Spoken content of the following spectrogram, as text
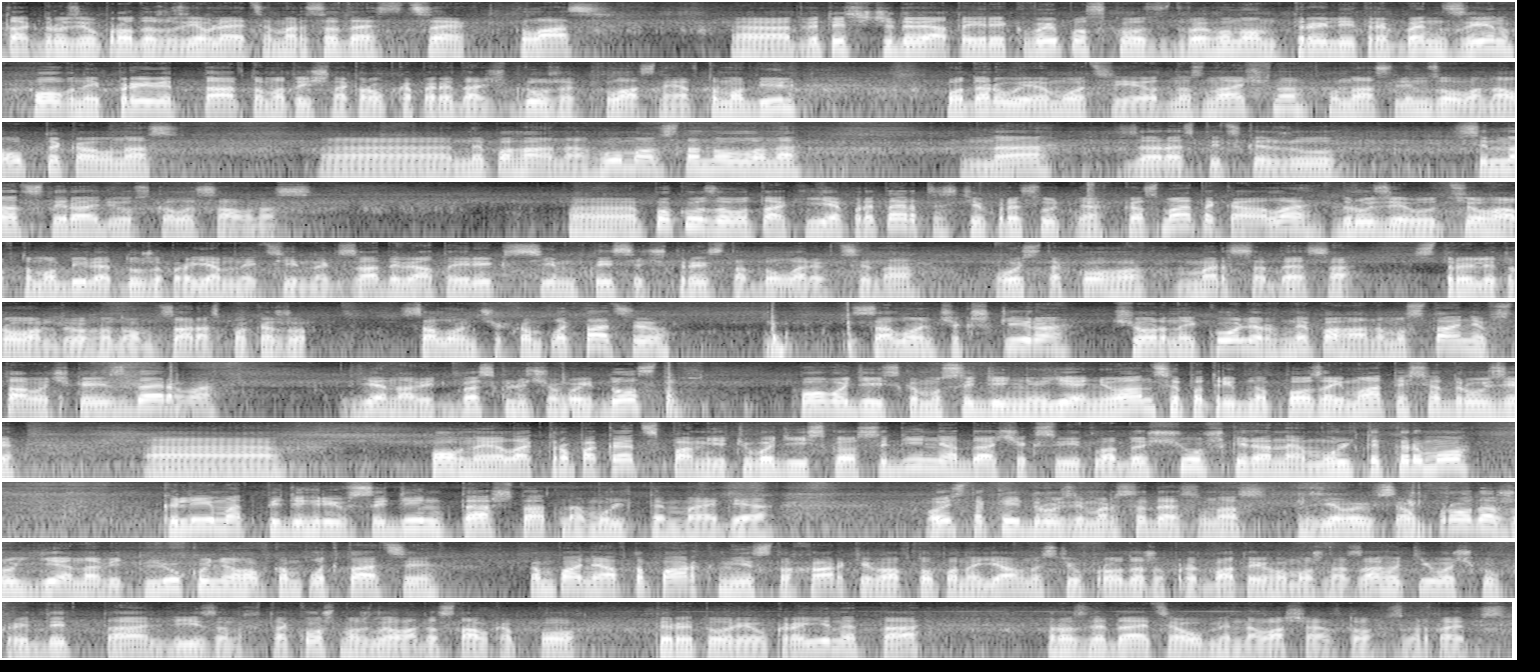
Так, друзі, у продажу з'являється Mercedes C клас. Е, 2009 рік випуску з двигуном 3 літри бензин, повний привід та автоматична коробка передач. Дуже класний автомобіль. Подарує емоції однозначно. У нас лінзована оптика, у нас е, непогана гума встановлена. На зараз підскажу 17 радіус колеса у нас. Е, По кузову так є притертості, присутня косметика, але друзі, у цього автомобіля дуже приємний цінник. За 9 рік 7300 доларів ціна ось такого Мерседеса з 3-літровим двигуном. Зараз покажу салончик комплектацію. Салончик шкіра, чорний колір в непоганому стані, вставочка із дерева. Є навіть безключовий доступ. По водійському сидінню є нюанси, потрібно позайматися, друзі. Повний електропакет з пам'яттю водійського сидіння, датчик світла дощу, шкіряне мультикермо, клімат, підігрів сидінь та штатна мультимедіа. Ось такий, друзі, Мерседес у нас з'явився в продажу. Є навіть люк у нього в комплектації. Компанія Автопарк, місто Харків, авто по наявності у продажу. Придбати його можна за готівочку, в кредит та лізинг. Також можлива доставка по території України та розглядається обмін на ваше авто. Звертайтесь.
